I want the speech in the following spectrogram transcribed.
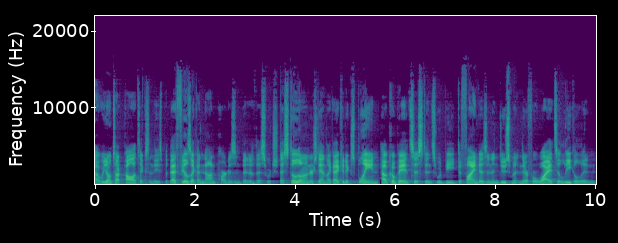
uh, we don't talk politics in these, but that feels like a nonpartisan bit of this, which I still don't understand. Like I could explain how copay assistance would be defined as an inducement, and therefore why it's illegal in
